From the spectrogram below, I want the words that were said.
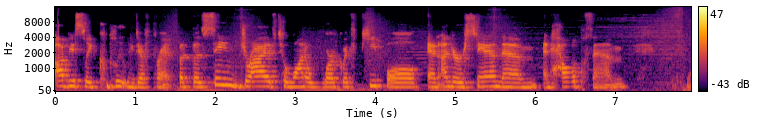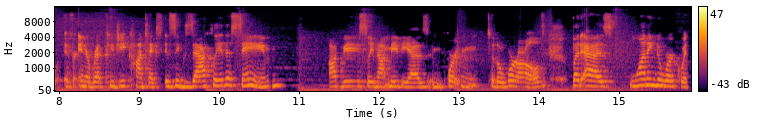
obviously completely different, but the same drive to want to work with people and understand them and help them in a refugee context is exactly the same. Obviously, not maybe as important to the world, but as wanting to work with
